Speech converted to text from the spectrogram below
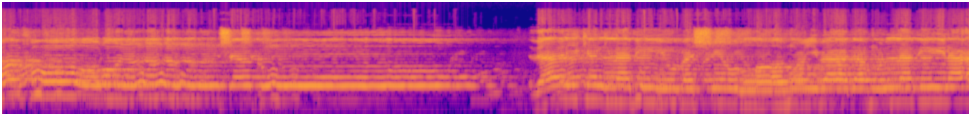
غفور شكور. ذلك الذي يبشر الله عباده الذين آمنوا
